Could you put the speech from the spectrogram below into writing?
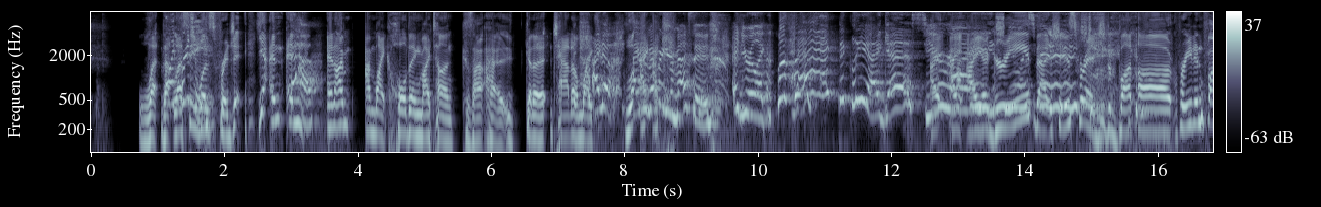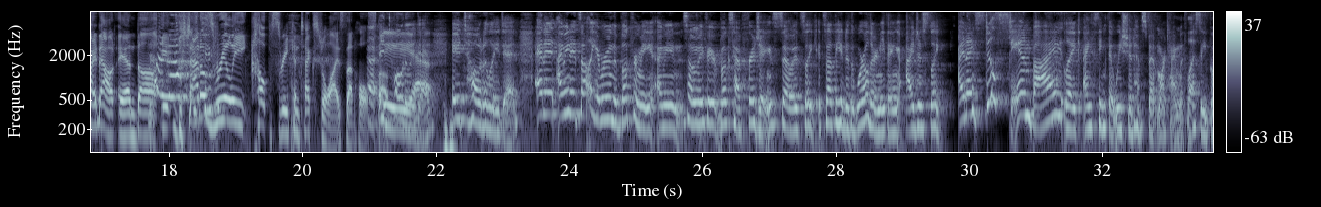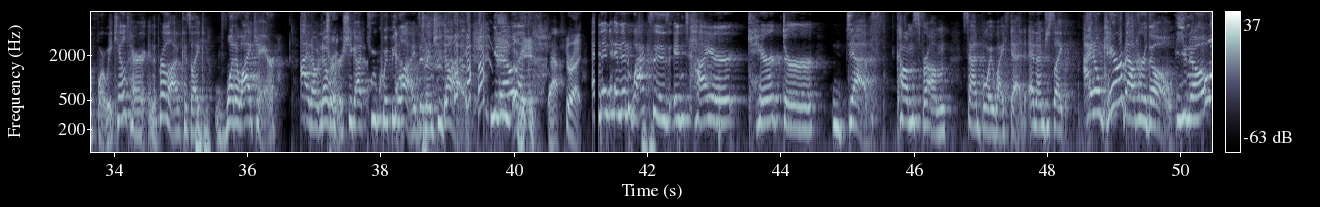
le- that like Leslie frigid. was frigid. Yeah, and and Yeah. and I'm I'm like holding my tongue because I, I gonna chat. I'm like, I know. I I- remember I your message, and you were like, "Technically, I guess you're I, right." I, I agree was that she's fridged." fridged, but uh, read and find out. And uh, it, the shadows really helps recontextualize that whole Uh, stuff. It totally Yeah. did. It totally did. And it, I mean, it's not like it ruined the book for me. I mean, some of my favorite books have fridgings, so it's like it's not the end of the world or anything. I just like, and I still stand by. Like, I think that we should have spent more time with Leslie before we killed her in the prologue. Because, like, mm-hmm. what do I care? I don't know True. her. She got two quippy lines and then she died. You know, like, Yeah. You're right. and then and then Wax's entire character depth comes from sad boy wife dead and i'm just like i don't care about her though you know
